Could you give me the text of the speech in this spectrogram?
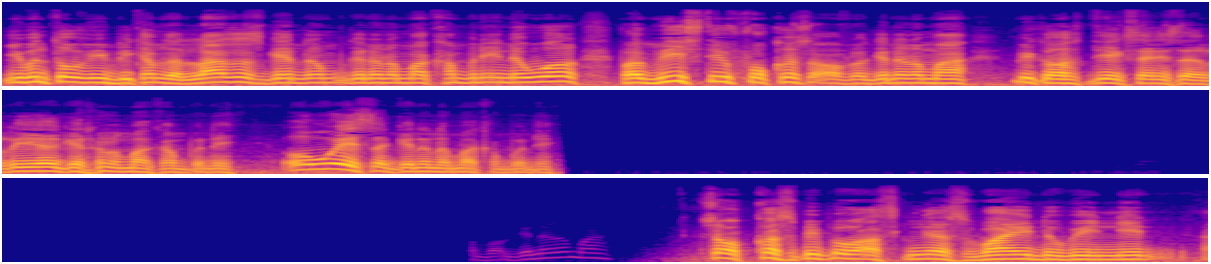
Even though we become the largest Ganoderma company in the world, but we still focus on Ganoderma because DXN is a real Ganoderma company. Always a Ganoderma company. So of course people were asking us why do we need uh,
